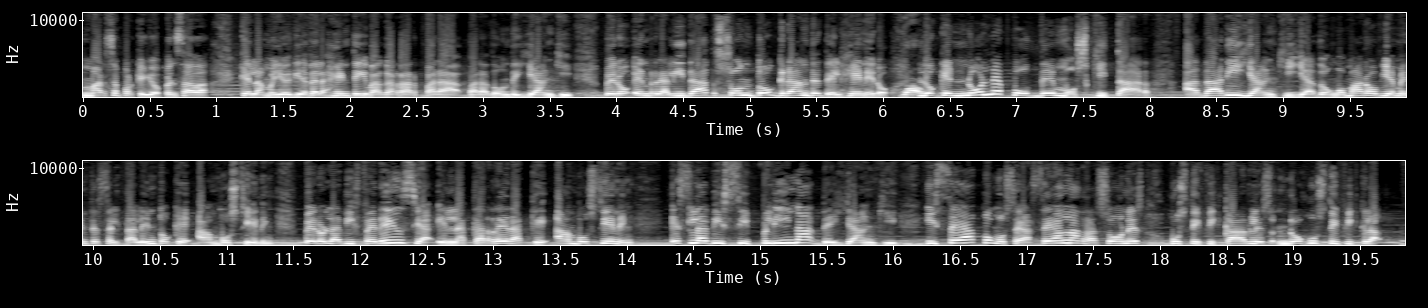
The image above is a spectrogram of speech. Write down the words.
Marce, porque yo pensaba que la mayoría de la gente iba a agarrar para, para donde Yankee. Pero en realidad son dos grandes del género. Lo que no le podemos quitar a Daddy Yankee y a Don Omar, obviamente, es el talento que ambos tienen. Pero la diferencia en la carrera que ambos tienen es la disciplina de Yankee. Y sea como sea, sean las razones justificables, no justificables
